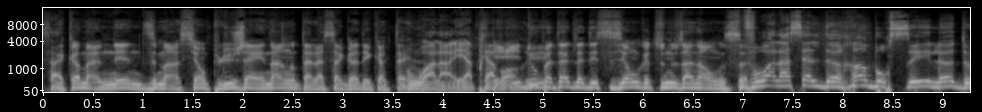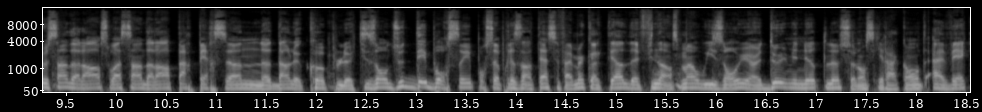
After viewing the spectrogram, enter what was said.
Ça a comme amené une dimension plus gênante à la saga des cocktails. Voilà, et après avoir Et, et d'où eu- peut-être la décision que tu nous annonces. Voilà celle de rembourser le 200 dollars, 60 dollars par personne là, dans le couple qu'ils ont dû débourser pour se présenter à ce fameux cocktail de financement où ils ont eu un deux minutes là, selon ce qu'ils racontent avec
